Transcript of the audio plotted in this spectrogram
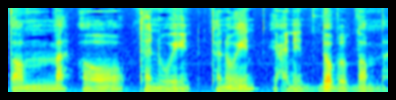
ضمة or تنوين تنوين يعني double ضمة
